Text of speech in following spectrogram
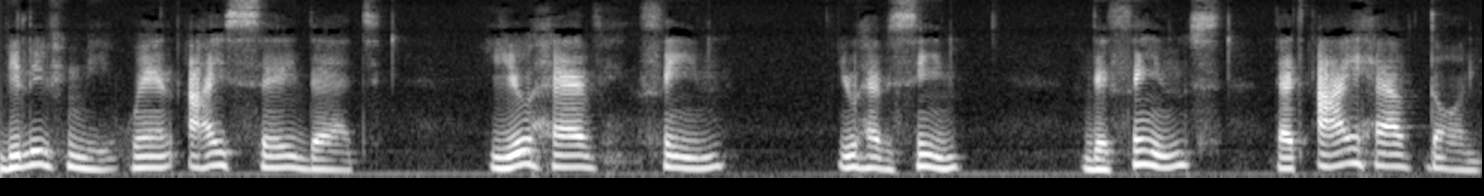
Believe me when I say that you have seen you have seen the things that I have done.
